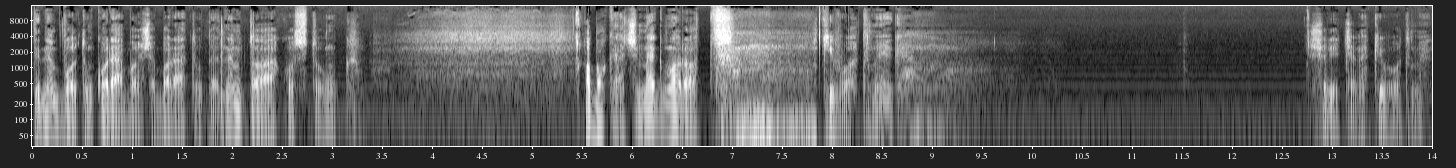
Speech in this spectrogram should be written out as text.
nem voltunk korábban se barátok, de nem találkoztunk. A bakács megmaradt. Ki volt még? Segítsenek, ki volt még?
